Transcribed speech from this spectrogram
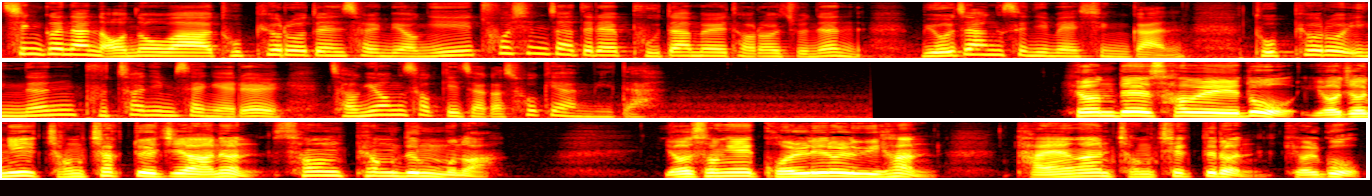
친근한 언어와 도표로 된 설명이 초심자들의 부담을 덜어주는 묘장 스님의 신간, 도표로 읽는 부처님 생애를 정영석 기자가 소개합니다. 현대 사회에도 여전히 정착되지 않은 성평등 문화, 여성의 권리를 위한 다양한 정책들은 결국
